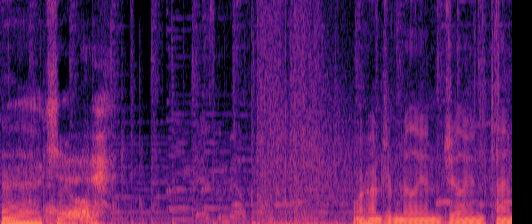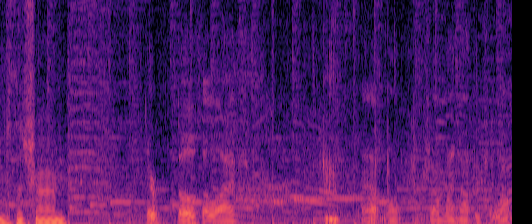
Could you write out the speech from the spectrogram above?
okay. 100 million jillion times the charm. They're both alive. That won't. Sure might not be for long.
